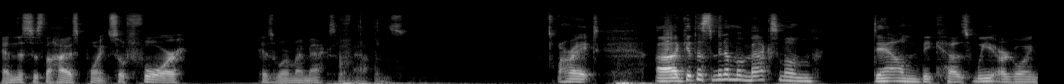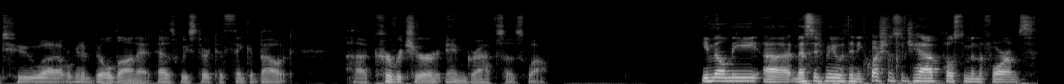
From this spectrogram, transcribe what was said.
and this is the highest point. So 4 is where my maximum happens. All right, uh, get this minimum maximum down because we are going to uh, we're going to build on it as we start to think about uh, curvature in graphs as well. Email me, uh, message me with any questions that you have, post them in the forums,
